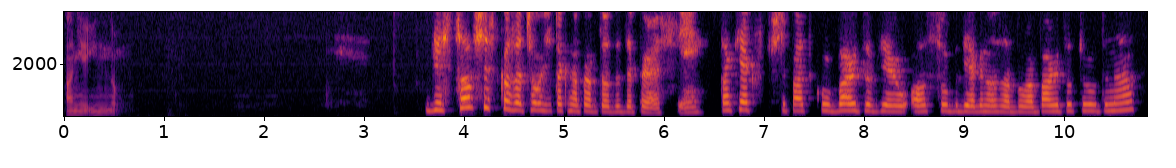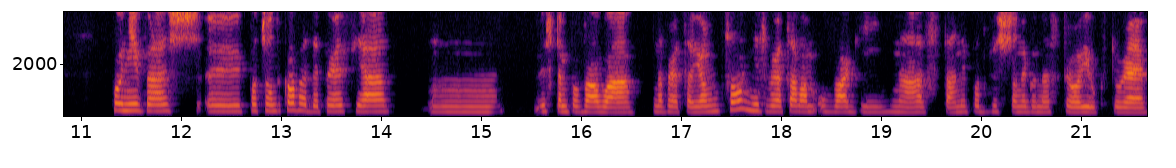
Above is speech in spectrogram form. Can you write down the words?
a nie inną? Wiesz co, wszystko zaczęło się tak naprawdę od depresji. Tak jak w przypadku bardzo wielu osób, diagnoza była bardzo trudna, ponieważ y, początkowa depresja y, występowała nawracająco. Nie zwracałam uwagi na stany podwyższonego nastroju, które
